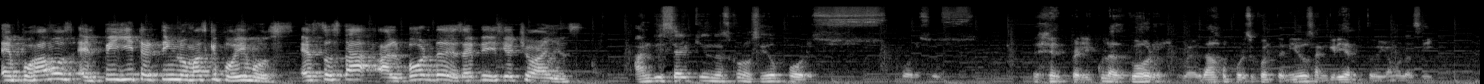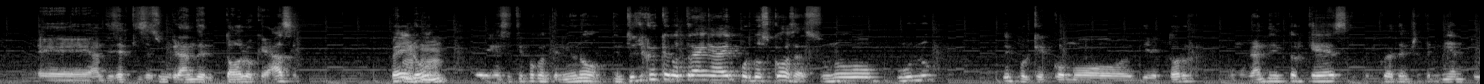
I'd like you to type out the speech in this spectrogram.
empujamos el PG-13 lo más que pudimos. Esto está al borde de ser de 18 años. Andy Serkins no es conocido por, por sus películas gore, ¿verdad? O por su contenido sangriento, digámoslo así. Eh, Andy Serkis es un grande en todo lo que hace. Pero en ese tipo de contenido no. Entonces yo creo que lo traen a él por dos cosas. Uno, uno porque como director, como gran director que es, películas de entretenimiento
